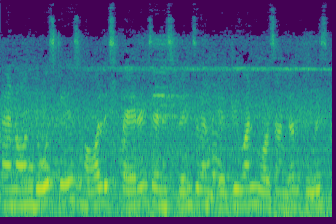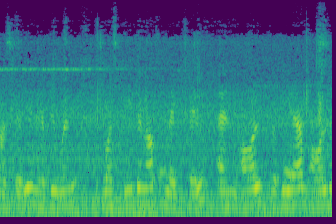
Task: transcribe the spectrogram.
And on those days, all his parents and his friends and everyone was under police custody, and everyone was beaten up like hell. And all we have all the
